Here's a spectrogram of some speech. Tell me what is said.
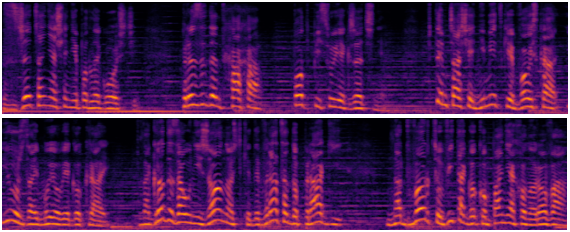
zrzeczenia się niepodległości. Prezydent Hacha podpisuje grzecznie. W tym czasie niemieckie wojska już zajmują jego kraj. Nagrodę za uniżoność, kiedy wraca do Pragi, na dworcu wita go kompania honorowa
